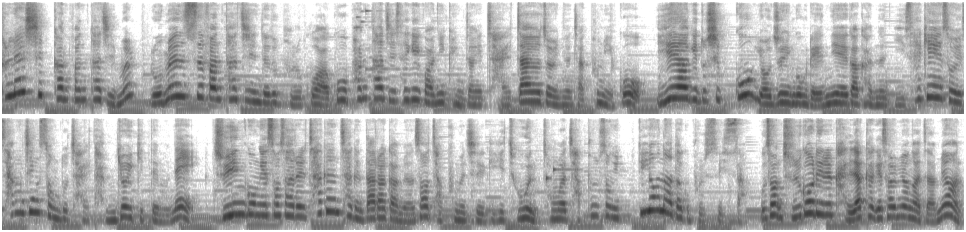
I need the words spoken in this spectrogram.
클래식한 판타지물? 로맨스 판타지인데도 불구하고 판타지 세계관이 굉장히 잘 짜여져 있는 작품이고 이해하기도 쉽고 여주인공 레니에가 갖는 이 세계 세계에서의 상징성도 잘 담겨있기 때문에 주인공의 서사를 차근차근 따라가면서 작품을 즐기기 좋은 정말 작품성이 뛰어나다고 볼 수 있어. 우선 줄거리를 간략하게 설명하자면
